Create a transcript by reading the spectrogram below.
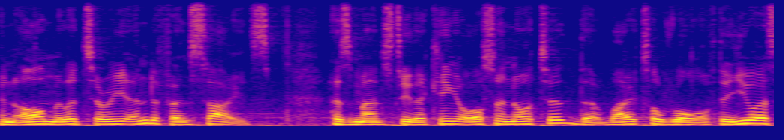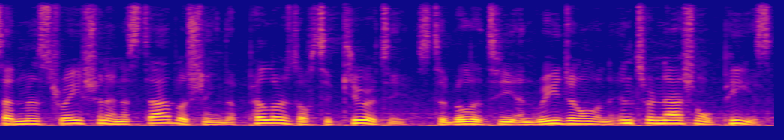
in all military and defense sides. His Majesty the King also noted the vital role of the U.S. administration in establishing the pillars of security, stability, and regional and international peace,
